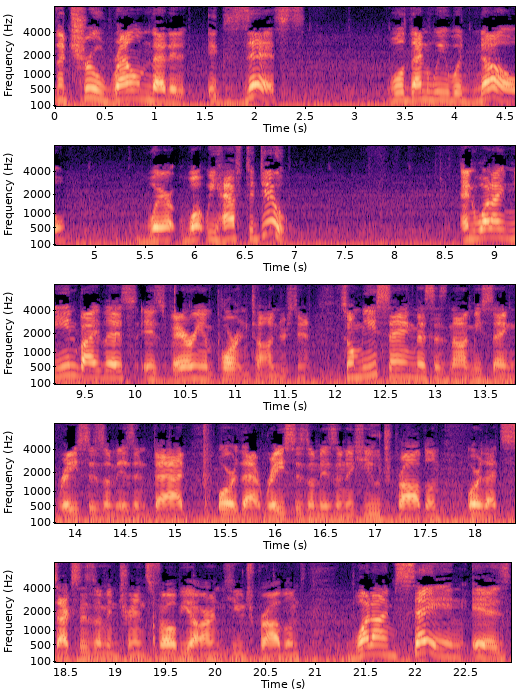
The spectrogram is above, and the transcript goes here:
the true realm that it exists, well, then we would know where what we have to do. And what I mean by this is very important to understand. So, me saying this is not me saying racism isn't bad, or that racism isn't a huge problem, or that sexism and transphobia aren't huge problems. What I'm saying is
